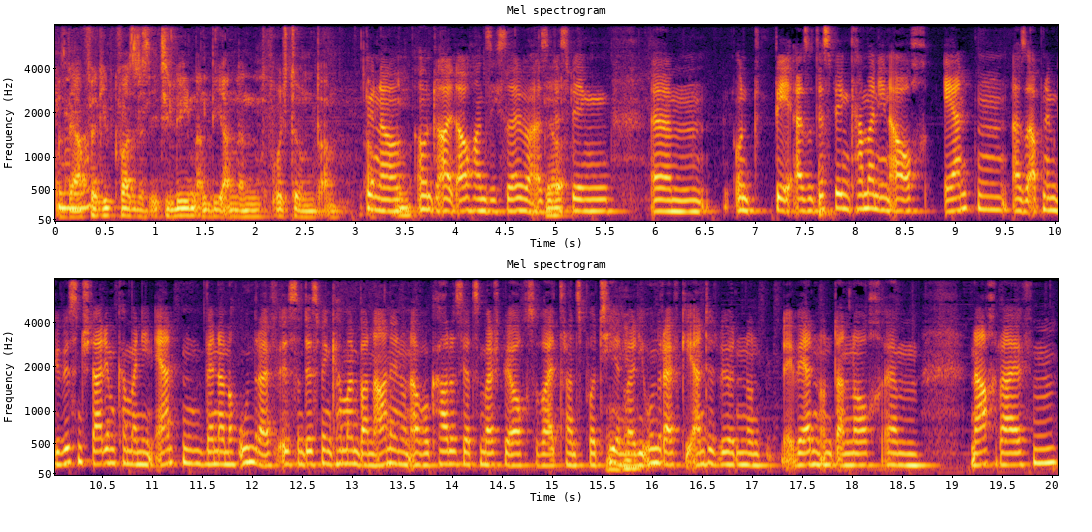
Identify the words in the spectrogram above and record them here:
Also der Apfel gibt quasi das Ethylen an die anderen Früchte und an. Genau, mhm. und halt auch an sich selber. Also ja. deswegen ähm, und also deswegen kann man ihn auch ernten, also ab einem gewissen Stadium kann man ihn ernten, wenn er noch unreif ist. Und deswegen kann man Bananen und Avocados ja zum Beispiel auch so weit transportieren, mhm. weil die unreif geerntet werden und werden und dann noch ähm, nachreifen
